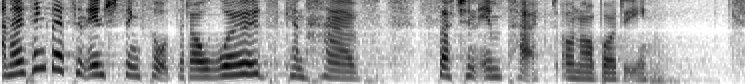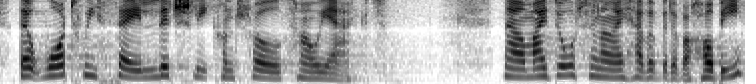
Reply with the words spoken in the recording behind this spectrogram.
And I think that's an interesting thought that our words can have such an impact on our body, that what we say literally controls how we act. Now, my daughter and I have a bit of a hobby,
